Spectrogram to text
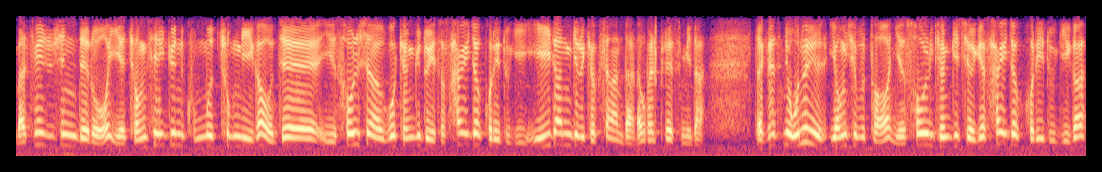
말씀해주신 대로 예, 정세균 국무총리가 어제 이 서울시하고 경기도에서 사회적 거리두기 2단계로 격상한다라고 발표를 했습니다. 자, 그래서 이제 오늘 0시부터 예, 서울 경기 지역의 사회적 거리두기가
